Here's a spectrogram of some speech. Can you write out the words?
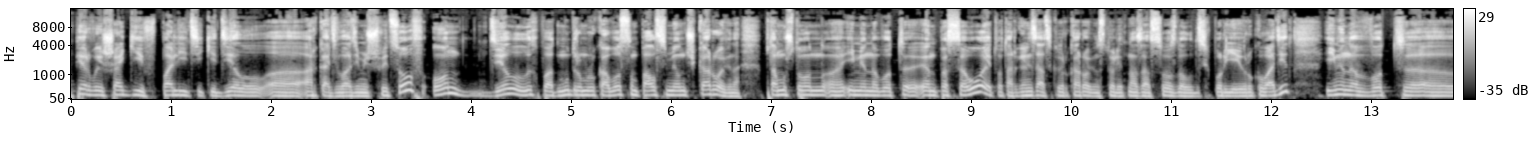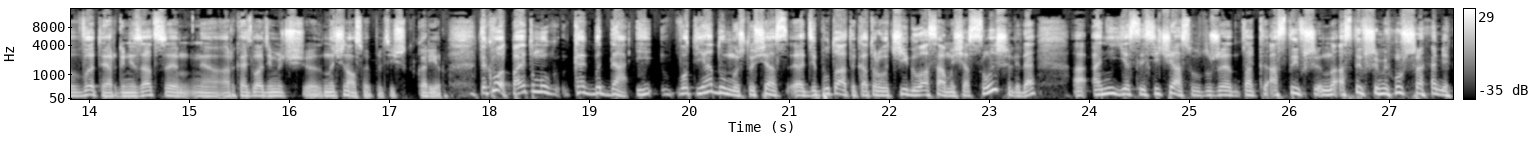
первые шаги в политике делал Аркадий Владимирович Швецов, он делал их под мудрым руководством Павла Семеновича Коровина. Потому что он э, именно вот э, НПСО, это вот организация, которую Коровин сто лет назад создал, до сих пор ею руководит, именно вот э, в этой организации э, Аркадий Владимирович э, начинал свою политическую карьеру. Так вот, поэтому как бы да. И вот я думаю, что сейчас э, депутаты, которые, чьи голоса мы сейчас слышали, да, а, они, если сейчас вот уже так остывши, остывшими ушами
